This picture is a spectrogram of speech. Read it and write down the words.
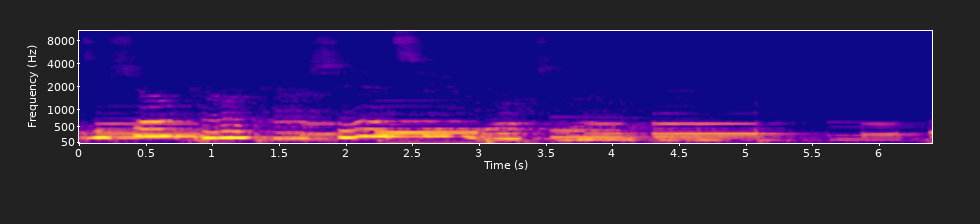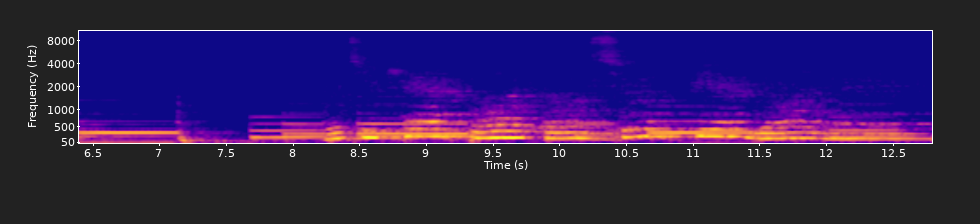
Would you show compassion to your children. Would you care for those who fear your name?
